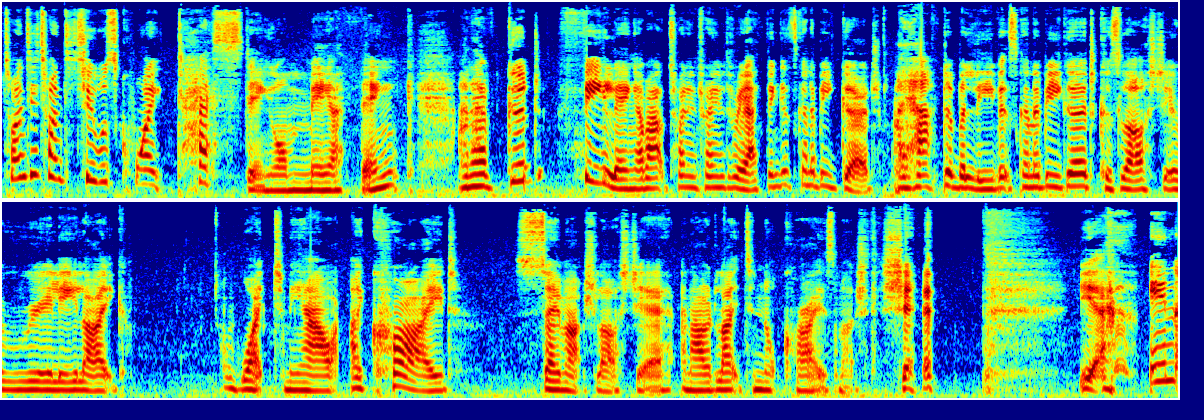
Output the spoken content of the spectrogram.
2022 was quite testing on me I think and I have good feeling about 2023 I think it's going to be good. I have to believe it's going to be good because last year really like wiped me out. I cried so much last year and I would like to not cry as much this year yeah. In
